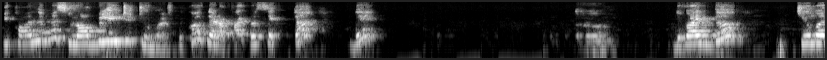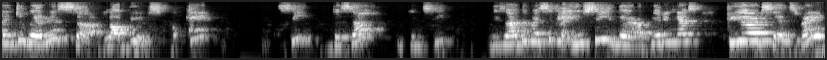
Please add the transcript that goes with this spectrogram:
we call them as lobulated tumors because there are fibrous septa. They uh, divide the tumor into various uh, lobules. Okay, see these are you can see these are the vesicular. You see they are appearing as cleared cells, right?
